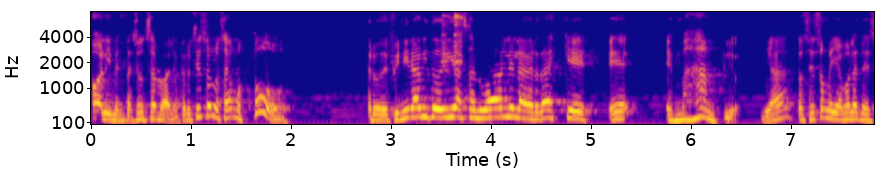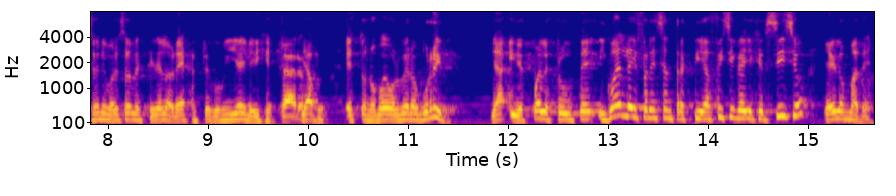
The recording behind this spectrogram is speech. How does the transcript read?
no, alimentación saludable. Pero si eso lo sabemos todo. Pero definir hábito de vida saludable, la verdad es que es, es más amplio. ¿ya? Entonces eso me llamó la atención y por eso les tiré la oreja, entre comillas, y le dije, claro. ya, pues, esto no puede volver a ocurrir. ¿ya? Y después les pregunté, ¿y cuál es la diferencia entre actividad física y ejercicio? Y ahí los maté.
